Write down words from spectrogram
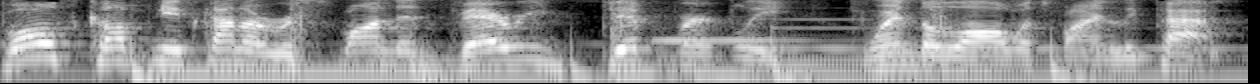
both companies kind of responded very differently when the law was finally passed.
